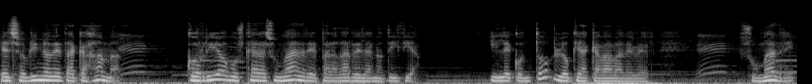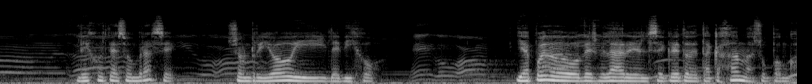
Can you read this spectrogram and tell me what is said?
El sobrino de Takahama corrió a buscar a su madre para darle la noticia y le contó lo que acababa de ver. Su madre, lejos de asombrarse, sonrió y le dijo Ya puedo desvelar el secreto de Takahama, supongo.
